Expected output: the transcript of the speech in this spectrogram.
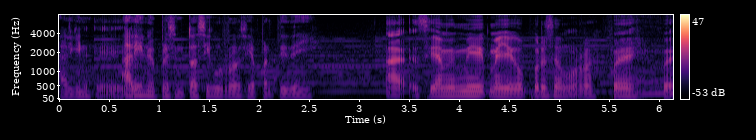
alguien, Eh. alguien me presentó a Sigur Rós y a partir de ahí. Ah, sí, a mí me, me llegó por esa morra. Fue, fue,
